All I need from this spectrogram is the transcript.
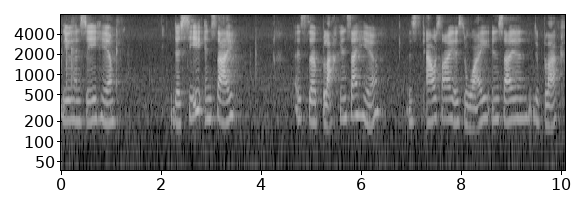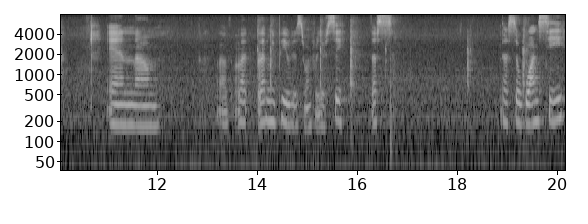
You can see here the seed inside is the black inside here. This outside is white inside the black. And um, let, let me peel this one for you. See that's that's the one C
